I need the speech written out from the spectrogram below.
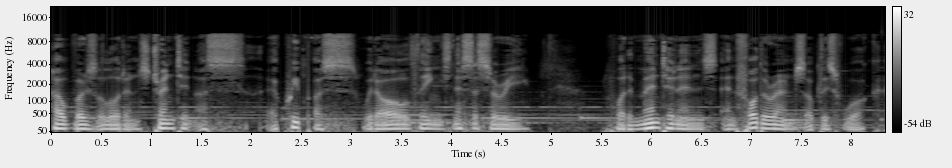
Help us, O Lord, and strengthen us, equip us with all things necessary for the maintenance and furtherance of this work,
